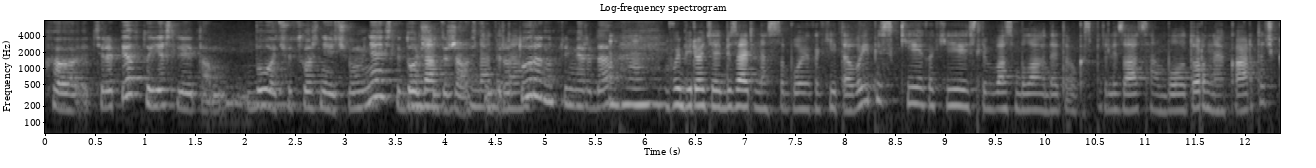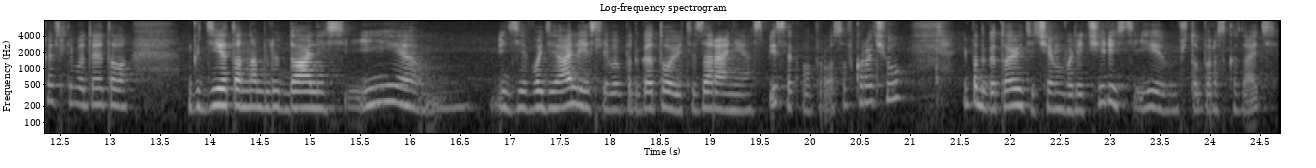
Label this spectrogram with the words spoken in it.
к терапевту, если там было чуть сложнее, чем у меня, если дольше да, держалась да, температура, да, да. например, да. Угу. Вы берете обязательно с собой какие-то выписки, какие, если у вас была до этого госпитализация, амбулаторная карточка, если вы до этого где-то наблюдались. И в идеале, если вы подготовите заранее список вопросов к врачу и подготовите, чем вы лечились, и чтобы рассказать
